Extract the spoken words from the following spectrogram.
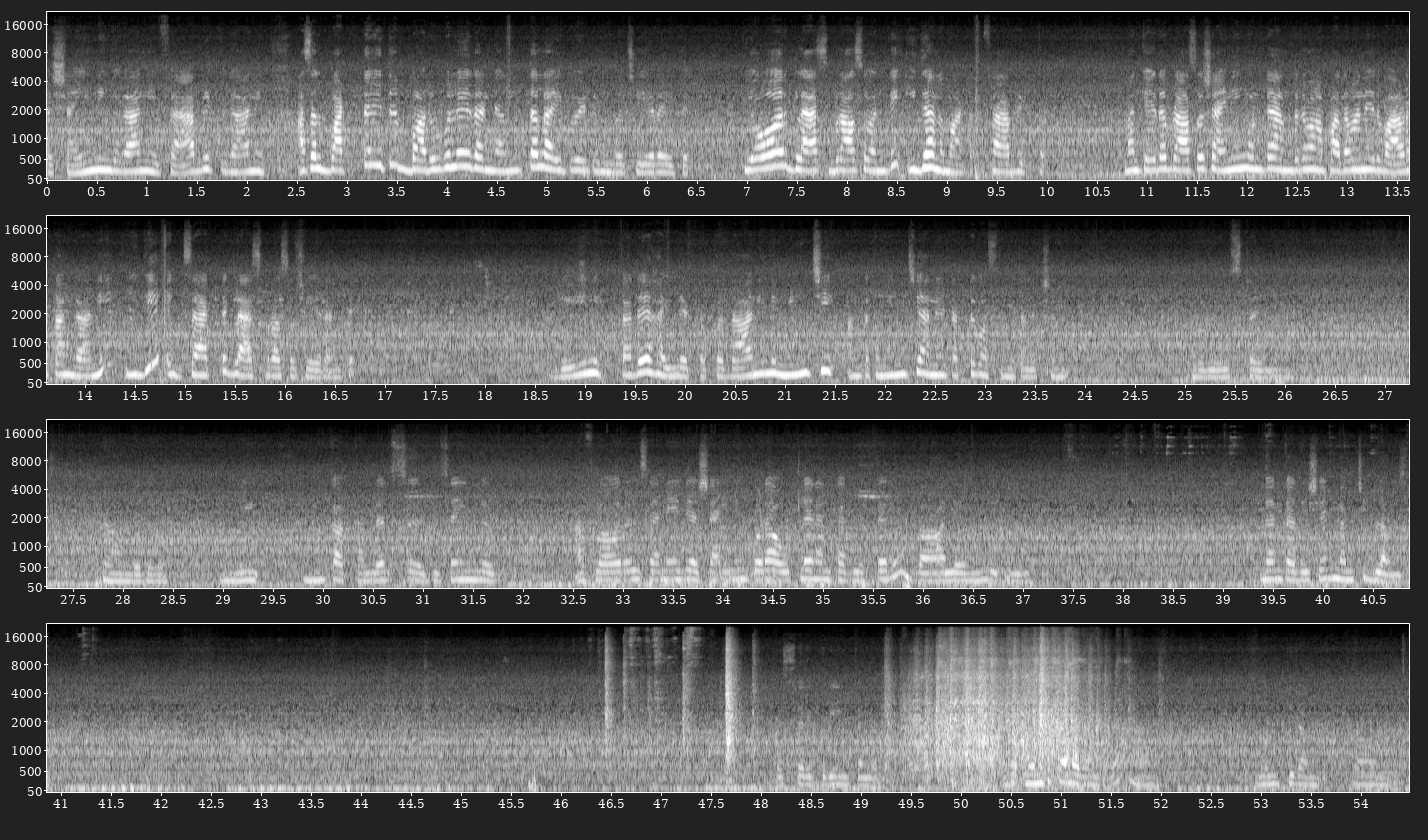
ఆ షైనింగ్ కానీ ఫ్యాబ్రిక్ కానీ అసలు బట్ట అయితే బరువు లేదండి అంత లైట్ వెయిట్ ఉందో చీర అయితే. ప్యూర్ గ్లాస్ బ్రాసో అంటే ఇదే అనమాట ఫ్యాబ్రిక్ మనకి ఏదో బ్రాసో షైనింగ్ ఉంటే అందరం ఆ పదం అనేది వాడతాం కానీ ఇది ఎగ్జాక్ట్ గ్లాస్ బ్రాసో చీర అంటే దేనికి అదే హైలైట్ ఒక దానిని మించి అంతకు మించి అనేటట్టుగా వస్తుంది కలెక్షన్ స్టైల్ ఉండదు ఇంకా కలర్స్ డిజైన్లు ఆ ఫ్లోరల్స్ అనేది ఆ షైనింగ్ కూడా అవుట్లైన్ అంతా గ్లిట్టర్ బాగాలే ఉంది. ఇది. దానికి అది షేడ్ మంచి బ్లౌజ్. ఒకసారి గ్రీన్ కలర్. అంటే మెంతి కలర్ అంటారా? ఆ, మెంతి రంగు. బాగుంది.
